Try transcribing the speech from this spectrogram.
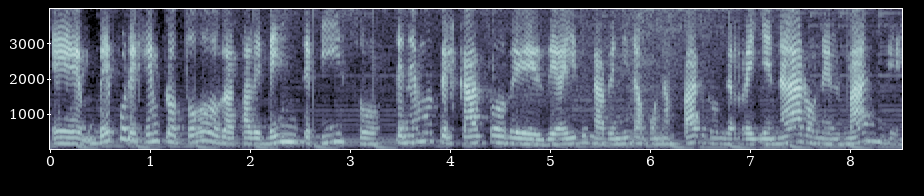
eh, ve por ejemplo todos hasta de 20 pisos. Tenemos el caso de, de ahí de la avenida Bonampak donde rellenaron el mangue,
